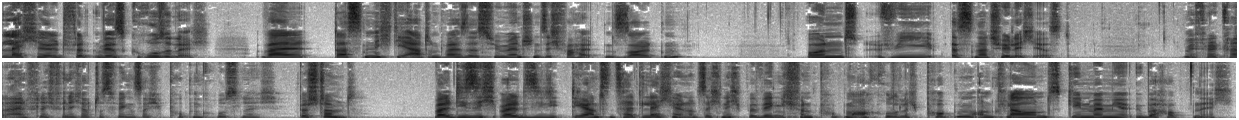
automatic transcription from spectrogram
lächelt, finden wir es gruselig. Weil das nicht die Art und Weise ist, wie Menschen sich verhalten sollten. Und wie es natürlich ist. Mir fällt gerade ein, vielleicht finde ich auch deswegen solche Puppen gruselig. Bestimmt weil die sich, weil sie die ganze Zeit lächeln und sich nicht bewegen. Ich finde Puppen auch gruselig. Puppen und Clowns gehen bei mir überhaupt nicht.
